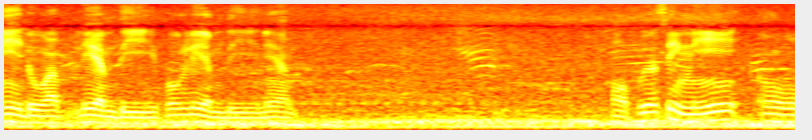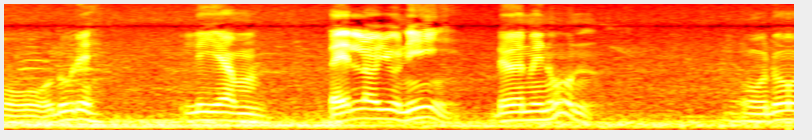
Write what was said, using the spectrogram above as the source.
นี่ดูครับเลี่ยมดี พวกเลี่ยมดีเนี่ยครับออกเพื่อสิ่งนี้ โอ้โหดูดิเลี่ยม เต็นท์เราอยู่นี่ เดินไปนู่น โอ้ดู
